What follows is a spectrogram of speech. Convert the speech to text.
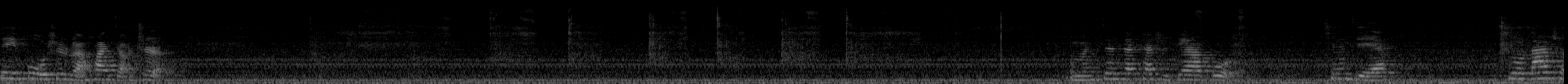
这一步是软化角质。我们现在开始第二步，清洁，用拉扯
